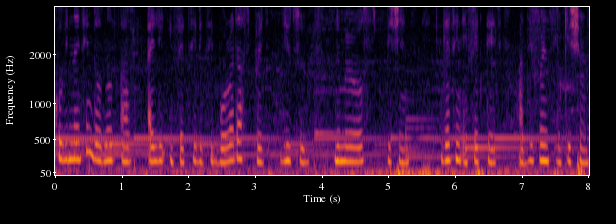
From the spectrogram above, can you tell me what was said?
COVID-19 does not have highly infectivity but rather spread due to numerous patients getting infected at different locations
